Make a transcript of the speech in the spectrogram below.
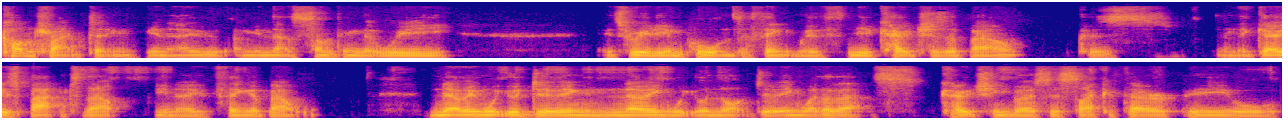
contracting. You know, I mean, that's something that we it's really important to think with new coaches about because and it goes back to that you know thing about knowing what you're doing and knowing what you're not doing, whether that's coaching versus psychotherapy or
